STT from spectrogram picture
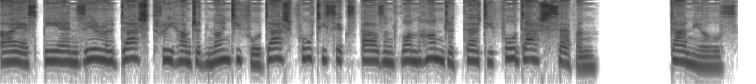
ISBN 0-394-46134-7. Daniels,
